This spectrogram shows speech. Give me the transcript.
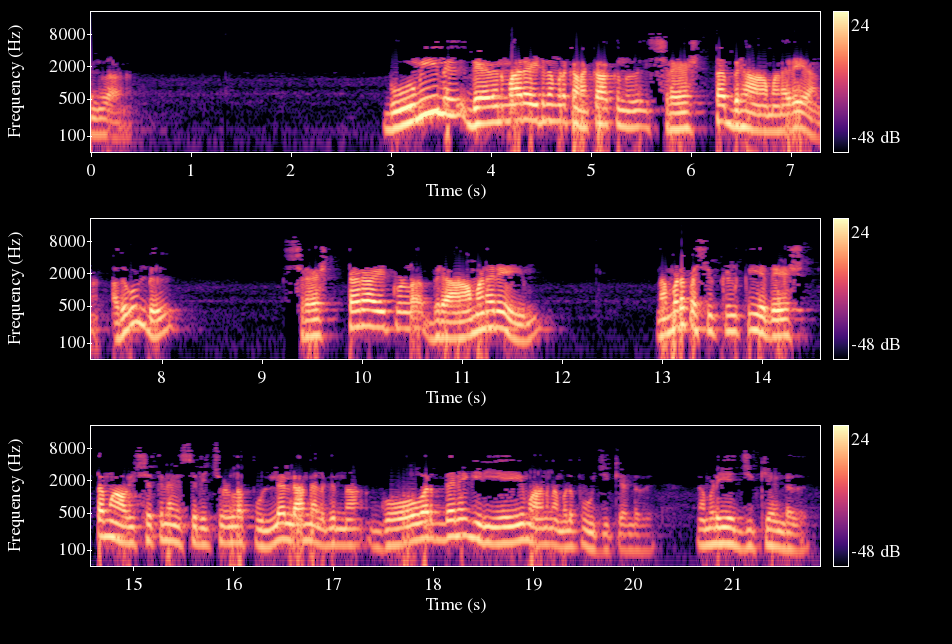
എന്നതാണ്. ഭൂമിയിൽ ദേവന്മാരായിട്ട് നമ്മൾ കണക്കാക്കുന്നത് ശ്രേഷ്ഠ ബ്രാഹ്മണരെയാണ്. അതുകൊണ്ട് ശ്രേഷ്ഠരായിട്ടുള്ള ബ്രാഹ്മണരെയും നമ്മുടെ പശുക്കൾക്ക് യഥേഷ്ടം ആവശ്യത്തിനനുസരിച്ചുള്ള പുല്ലെല്ലാം നൽകുന്ന ഗോവർദ്ധനഗിരിയെയുമാണ് നമ്മൾ പൂജിക്കേണ്ടത് നമ്മൾ യജിക്കേണ്ടത്.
